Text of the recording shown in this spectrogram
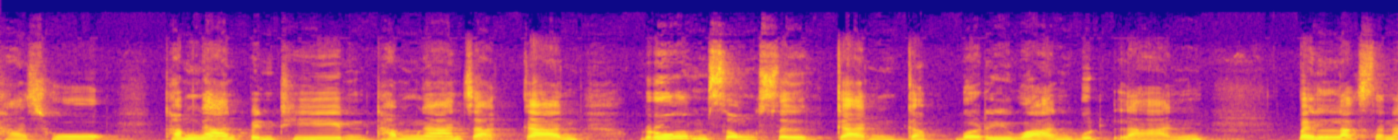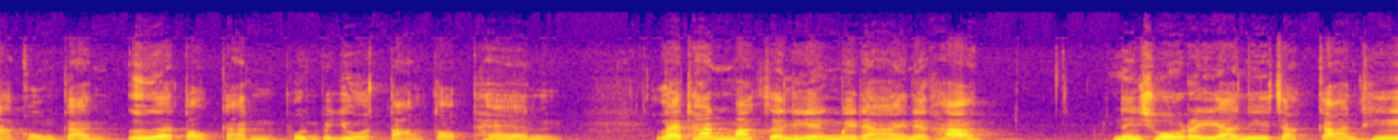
ชาโชค ทำงานเป็นทีม ทำงานจากการร่วมส่งเสริมกันกับบริวารบุตรหลาน เป็นลักษณะของการเอื้อต่อกันผลประโยชน์ต่างตอบแทน และท่านมักจะเลี่ยงไม่ได้นะคะ ในช่วงระยะนี้จากการที่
